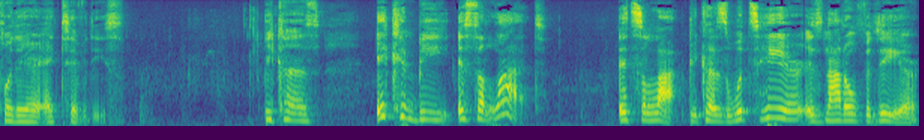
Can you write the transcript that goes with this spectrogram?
for their activities. Because it can be, it's a lot. It's a lot because what's here is not over there,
